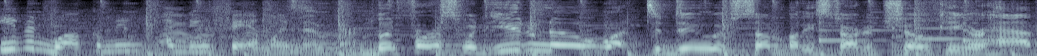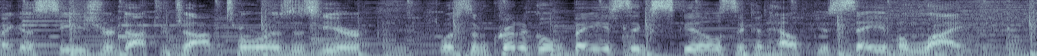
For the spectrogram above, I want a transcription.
even welcoming a new family member. But first, would you know what to do if somebody started choking or having a seizure? Dr. John Torres is here with some critical basic skills that could help you save a life.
